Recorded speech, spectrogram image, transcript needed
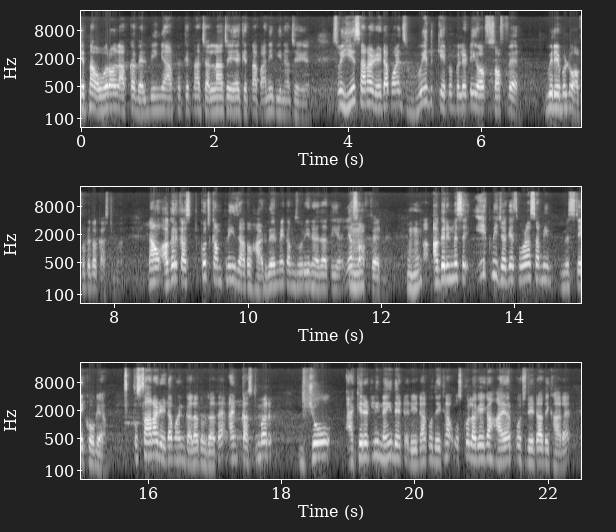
कितना ओवरऑल आपका वेलबींग है आपको कितना चलना चाहिए कितना पानी पीना चाहिए। सो so, ये सारा data points with capability of software we able to offer to the customer now अगर कुछ कंपनीज़ या तो हार्डवेयर में कमज़ोरी रह जाती है या हम्म। सॉफ्टवेयर में। हम्म, अगर इनमें से एक भी जगह थोड़ा सा भी मिस्टेक हो गया तो सारा डेटा पॉइंट गलत हो जाता है एंड कस्टमर जो एक्यूरेटली नहीं डेटा को देख रहा उसको लगेगा हायर कुछ डेटा दिखा रहा है।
